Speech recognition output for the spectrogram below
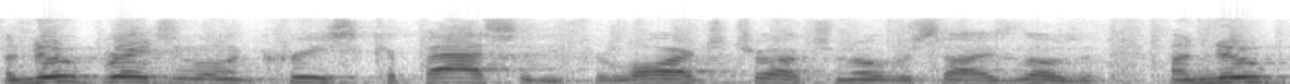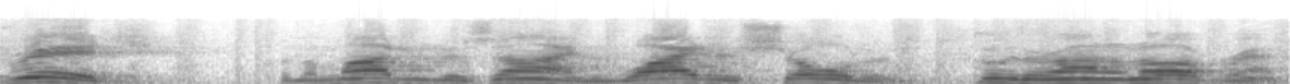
A new bridge will increase capacity for large trucks and oversized loads. A new bridge with a modern design, wider shoulders, smoother on and off ramp.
